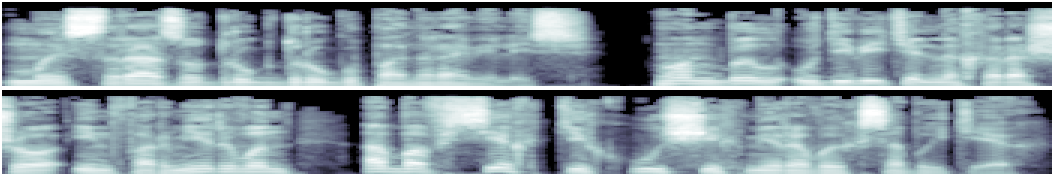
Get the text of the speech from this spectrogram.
Мы сразу друг другу понравились. Он был удивительно хорошо информирован обо всех текущих мировых событиях.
